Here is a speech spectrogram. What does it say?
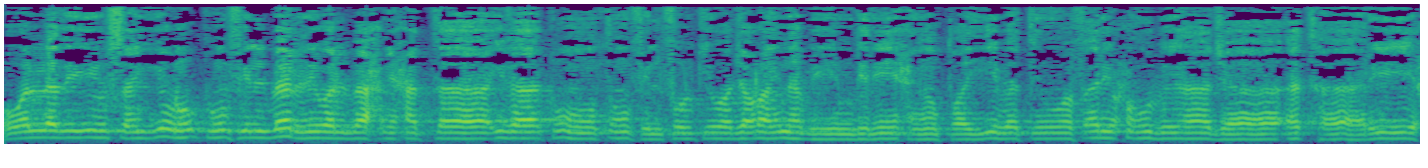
هو الذي يسيركم في البر والبحر حتى إذا كنتم في الفلك وجرين بهم بريح طيبة وفرحوا بها جاءتها ريح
